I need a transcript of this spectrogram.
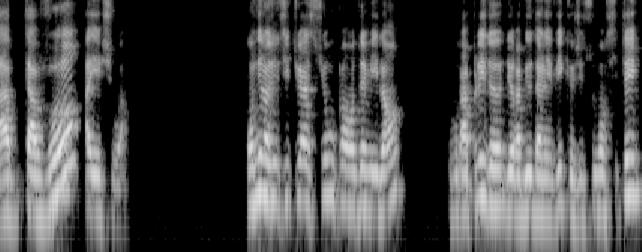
Abtavo à Yeshua. On est dans une situation où pendant 2000 ans, vous vous rappelez de, du Rabbi Udalevi que j'ai souvent cité,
